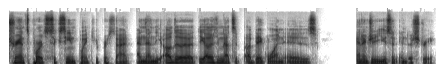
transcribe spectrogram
transport 16.2%. And then the other the other thing that's a big one is energy use in industry.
